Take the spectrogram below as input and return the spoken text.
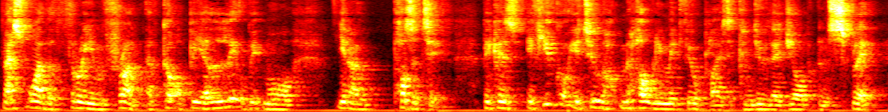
That's why the three in front have got to be a little bit more, you know, positive. Because if you've got your two holding midfield players that can do their job and split,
